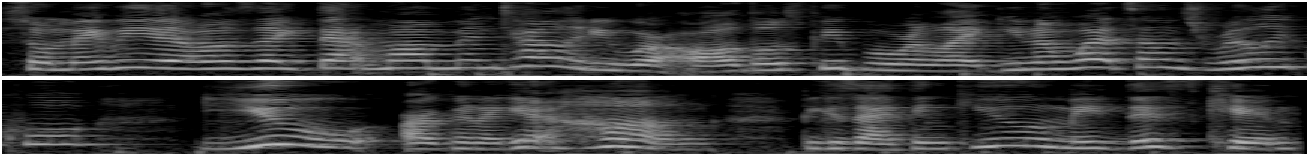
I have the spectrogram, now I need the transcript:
so maybe it was like that mob mentality where all those people were like, you know what sounds really cool? You are gonna get hung because I think you made this kid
